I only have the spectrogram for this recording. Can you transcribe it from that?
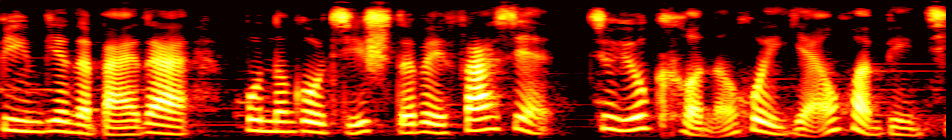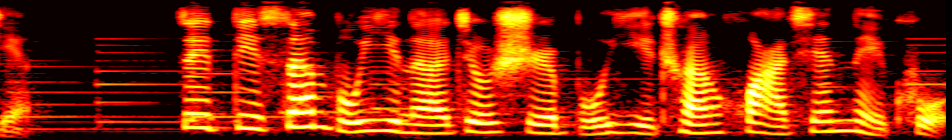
病变的白带不能够及时的被发现，就有可能会延缓病情。这第三不易呢，就是不宜穿化纤内裤。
